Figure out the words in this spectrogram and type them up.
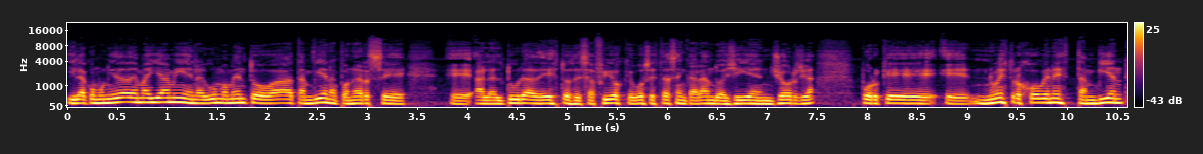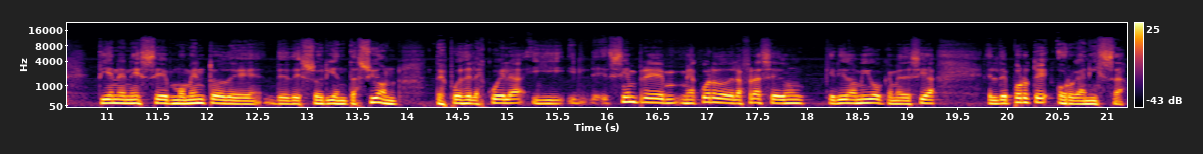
Y la comunidad de Miami en algún momento va también a ponerse eh, a la altura de estos desafíos que vos estás encarando allí en Georgia, porque eh, nuestros jóvenes también tienen ese momento de, desorientación después de la escuela y, siempre me acuerdo de la frase de un querido amigo que me decía, el deporte organiza,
